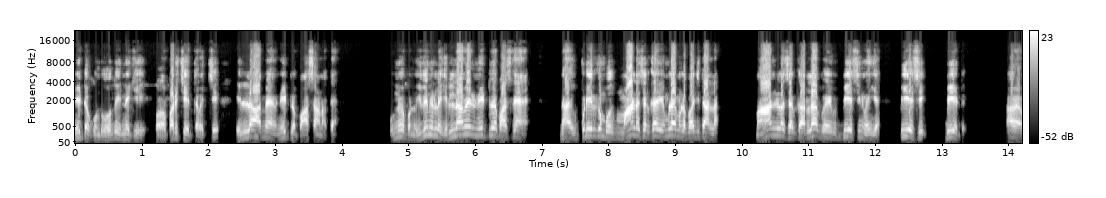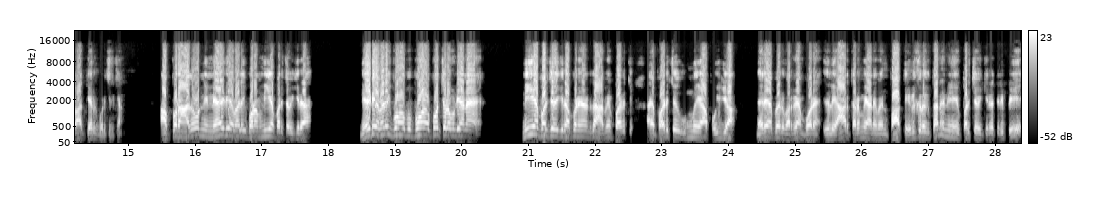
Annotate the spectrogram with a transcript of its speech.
நீட்டை கொண்டு வந்து இன்னைக்கு பரிச்சயத்தை வச்சு எல்லாமே நீட்ல பாஸ் ஆனதேன் உண்மையை பண்ணும் இதுன்னு இல்லை எல்லாமே நீட்ல பாஸ் தான். நான் இப்படி இருக்கும்போது மாநில சர்க்கார் எம்ப்ளாய்மெண்ட்ல பாய்ச்சிட்டான்ல மாநில சர்க்கார்ல பிஎஸ்சின்னு வைங்க. பிஎஸ்சி பிஎட் அவன் வாத்தியாருக்கு படிச்சிருக்கான். அப்புறம் அதோடு நீ நேரடியாக வேலைக்கு போன நீயே பரிச்சை வைக்கிற? நேடிய வேலைக்கு போ போ போக சொல்ல முடியானே? நீயே படிச்சு வைக்கிற அப்ப என்ன அவன் படிச்சு அவன் படிச்சது உண்மையா பொய்யா? நிறைய பேர் வர்றேன் போறேன். இதுல யார் திறமையானவன் பார்த்து எடுக்கிறதுக்கு தானே நீ படிச்சு வைக்கிற திருப்பி?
